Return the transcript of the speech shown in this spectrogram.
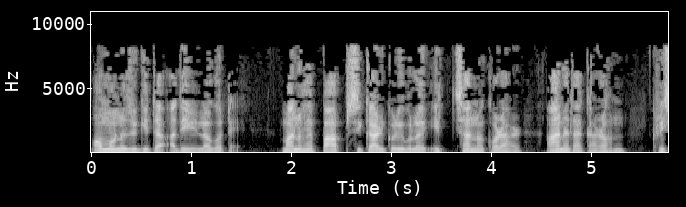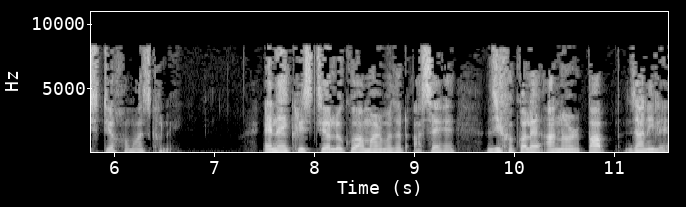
অমনোযোগিতা আদিৰ লগতে মানুহে পাপ স্বীকাৰ কৰিবলৈ ইচ্ছা নকৰাৰ আন এটা কাৰণ খ্ৰীষ্টীয় সমাজখনেই। এনে খ্ৰীষ্টীয় লোকো আমাৰ মাজত আছে যিসকলে আনৰ পাপ জানিলে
